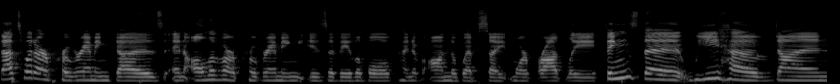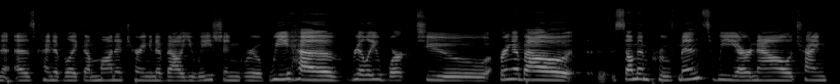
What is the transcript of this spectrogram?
that's what our programming does. And all of our programming is available kind of on the website more broadly. Things that we have done as kind of like a monitoring and evaluation group, we have really worked to bring about some improvements. We are now trying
